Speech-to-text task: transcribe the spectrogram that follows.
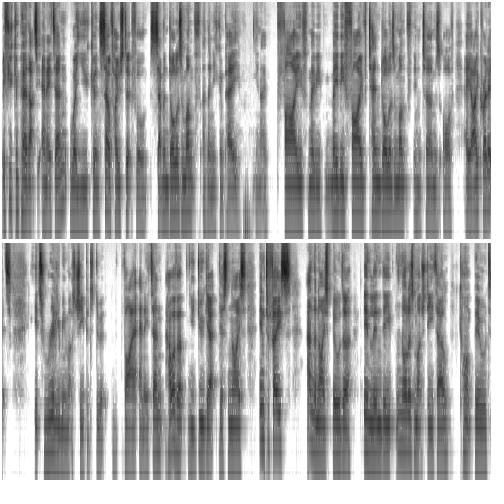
if you compare that to N8N, where you can self-host it for seven dollars a month, and then you can pay, you know, five, maybe maybe five, ten dollars a month in terms of AI credits, it's really, really much cheaper to do it via N8N. However, you do get this nice interface and the nice builder in Lindy. Not as much detail, can't build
